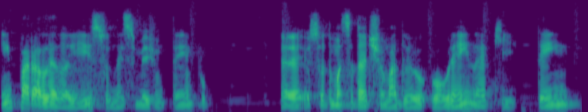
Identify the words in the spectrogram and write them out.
em paralelo a isso, nesse mesmo tempo, é, eu sou de uma cidade chamada Ourém, né, que tem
